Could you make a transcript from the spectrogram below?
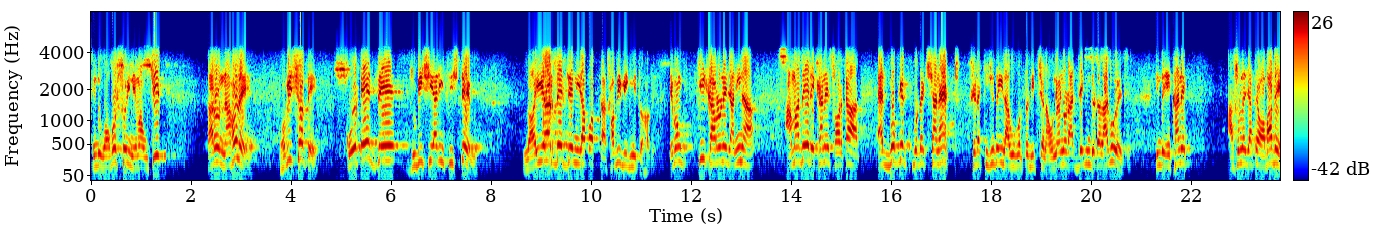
কিন্তু অবশ্যই নেওয়া উচিত, কারণ না হলে ভবিষ্যতে কোর্টের যে জুডিশিয়ারি সিস্টেম লয়ারদের যে নিরাপত্তা সবই বিঘ্নিত হবে। এবং কি কারণে জানি না, আমাদের এখানে সরকার অ্যাডভোকেট প্রোটেকশন অ্যাক্ট সেটা কিছুতেই লাগু করতে দিচ্ছে না। অন্যান্য রাজ্যে কিন্তু এটা লাগু হয়েছে। কিন্তু এখানে আসলে যাতে অবাধে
